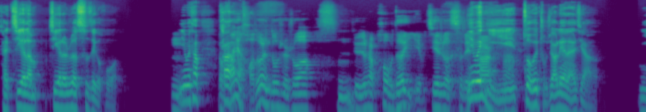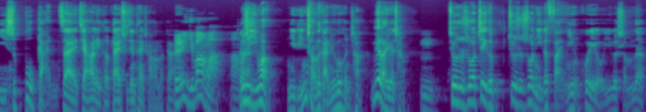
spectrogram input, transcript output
才接了接了热刺这个活，嗯，因为他我发现好多人都是说，嗯。就有点迫不得已接热刺这摊儿，因为啊你作为主教练来讲，你是不敢在家里头待时间太长的，对。被人遗忘了啊，不是遗忘，你临场的感觉会很差，越来越差。嗯就是说这个，就是说你的反应会有一个什么呢？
